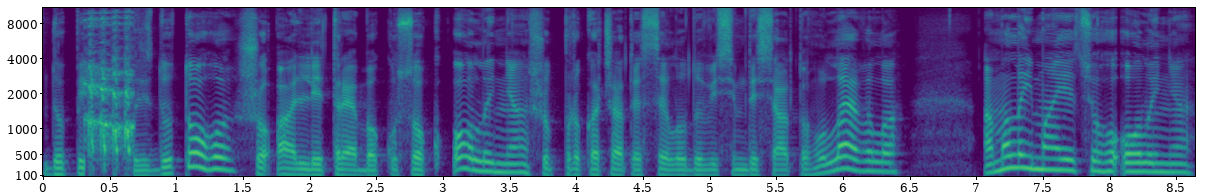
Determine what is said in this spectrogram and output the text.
Допі***лись до того, що Аллі треба кусок оленя, щоб прокачати силу до 80-го левела, а малий має цього оленя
